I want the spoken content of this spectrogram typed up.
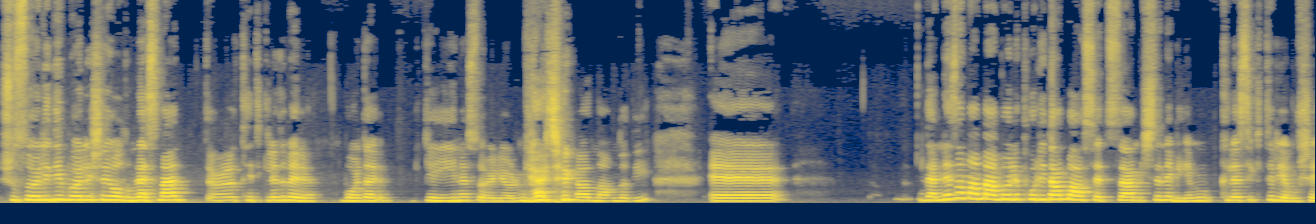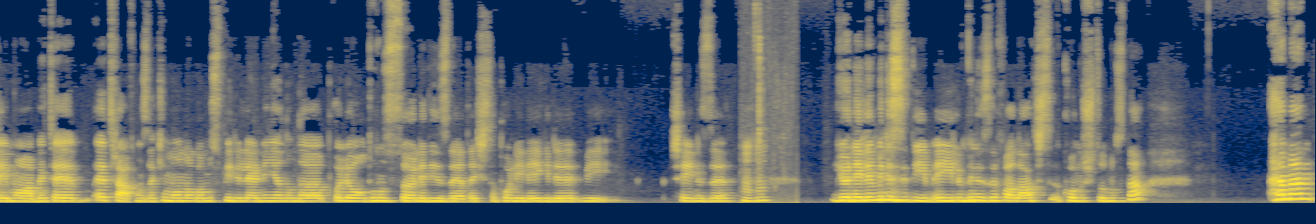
şu söylediğim böyle şey oldum. Resmen tetikledi beni. Bu arada yine söylüyorum. Gerçek anlamda değil. Eee yani ne zaman ben böyle poliden bahsetsem işte ne bileyim klasiktir ya bu şey muhabbete etrafınızdaki monogamous birilerinin yanında poli olduğunuzu söylediğinizde ya da işte poli ile ilgili bir şeyinizi hı hı. yöneliminizi diyeyim eğiliminizi falan konuştuğunuzda hemen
